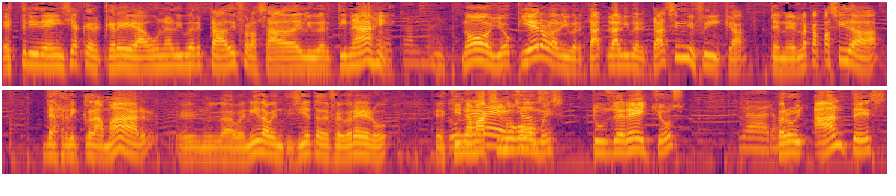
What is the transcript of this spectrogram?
estridencia que crea una libertad disfrazada de libertinaje. No, yo quiero la libertad. La libertad significa tener la capacidad de reclamar en la avenida 27 de febrero, esquina Máximo Gómez, tus derechos. Claro. Pero antes,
